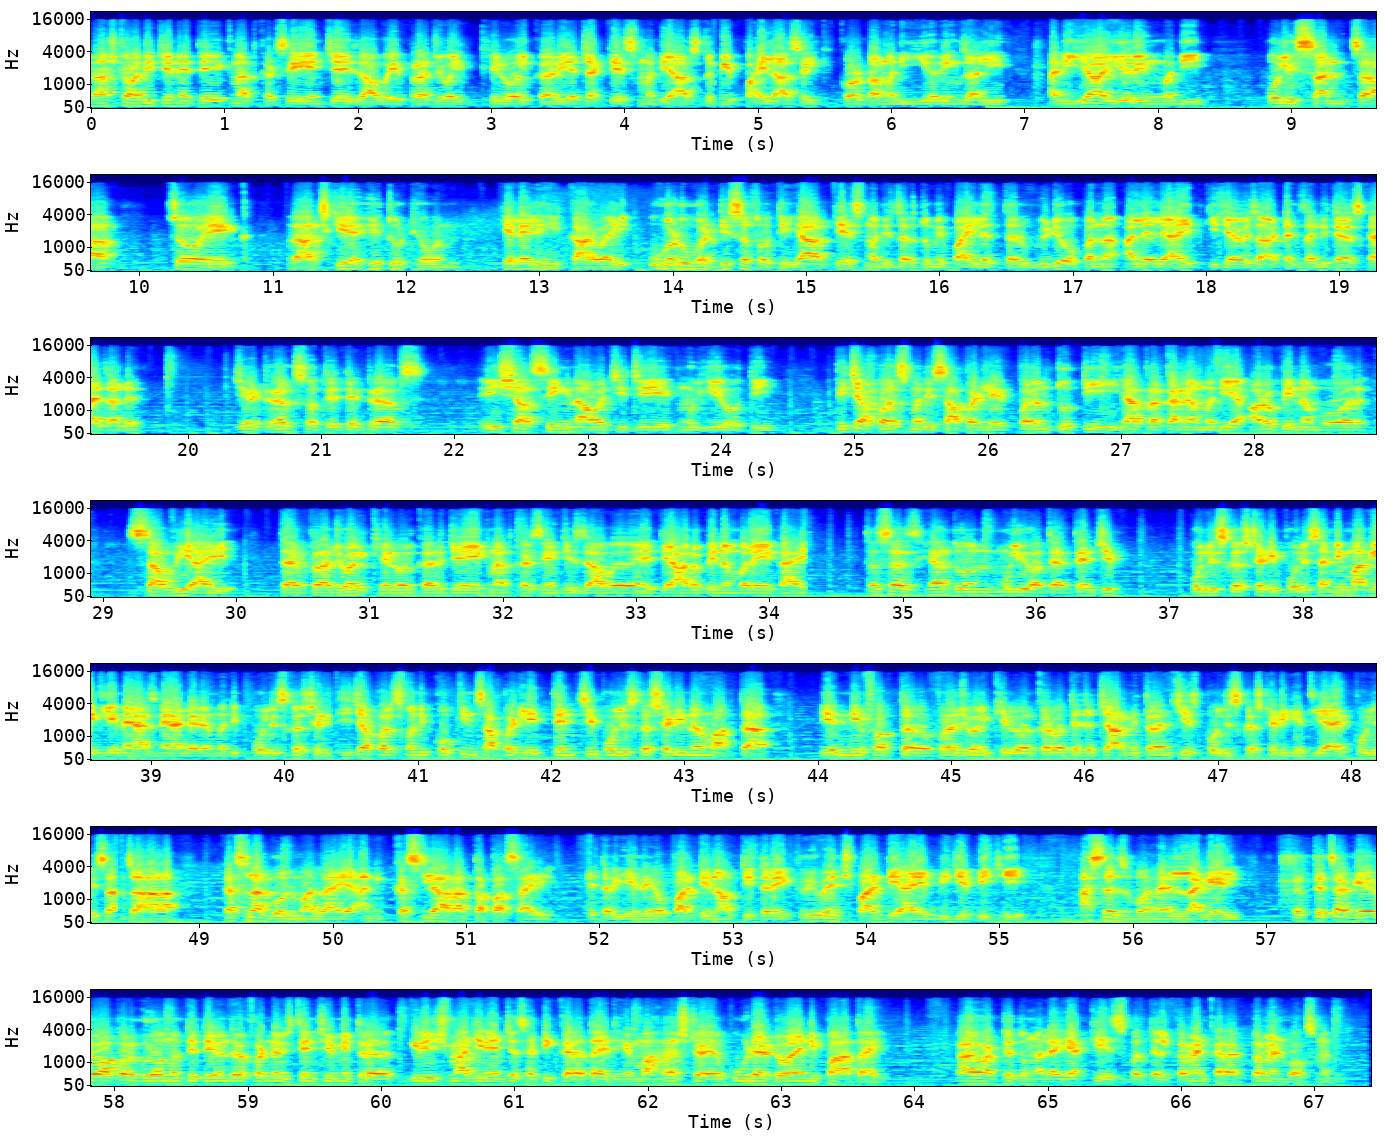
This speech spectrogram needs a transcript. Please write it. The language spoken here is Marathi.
राष्ट्रवादीचे नेते एकनाथ खडसे यांचे जावई प्रज्वल खिलवलकर याच्या केसमध्ये आज तुम्ही पाहिलं असेल की कोर्टामध्ये इयरिंग झाली आणि या इयरिंगमध्ये पोलिसांचा जो एक राजकीय हेतू ठेवून केलेली ही कारवाई उघड उघड दिसत होती. या केसमध्ये जर तुम्ही पाहिलं तर व्हिडिओ पण आलेले आहेत की ज्यावेळेस अटक झाली त्यावेळेस काय झालं? जे ड्रग्स होते ते ड्रग्स ईशा सिंग नावाची जी एक मुलगी होती तिच्या पर्समध्ये सापडले. परंतु ती ह्या प्रकरणामध्ये आरोपी नंबर सहावी आहे. तर प्रज्वल खेलवलकर जे एकनाथ खडसे यांची जावई आहे ते आरोपी नंबर एक आहे. तसंच ह्या दोन मुली होत्या. त्यांची पोलीस कस्टडी पोलिसांनी मागितली नाही. आज न्यायालयामध्ये पोलीस कस्टडी. तिच्या पर्समध्ये कोकिन सापडली. त्यांची पोलीस कस्टडी न मागता यांनी फक्त प्रज्वल खिलवलकर व त्याच्या चार मित्रांचीच पोलीस कस्टडी घेतली आहे. पोलिसांचा हा कसला गोलमाल आहे आणि कसला हा तपास आहे तर ही रेव पार्टी नव्हती तर एक रिव्हेंज पार्टी आहे. बीजेपीची असंच बनायला लागेल. सत्तेचा गैरवापर गृहमंत्री देवेंद्र फडणवीस त्यांचे मित्र गिरीश महाजन यांच्यासाठी करत आहेत हे महाराष्ट्र उघड्या डोळ्यांनी पाहत आहे काय वाटतं तुम्हाला या केस बद्दल? कमेंट करा कमेंट बॉक्समध्ये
